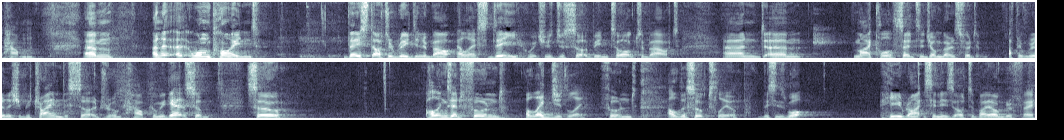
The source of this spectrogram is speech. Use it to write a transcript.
happen. Um, and at, at one point, they started reading about LSD, which was just sort of being talked about. And um, Michael said to John Beresford, I think we really should be trying this sort of drug. How can we get some? So Hollingshead phoned, allegedly phoned Aldous Huxley up. This is what he writes in his autobiography,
